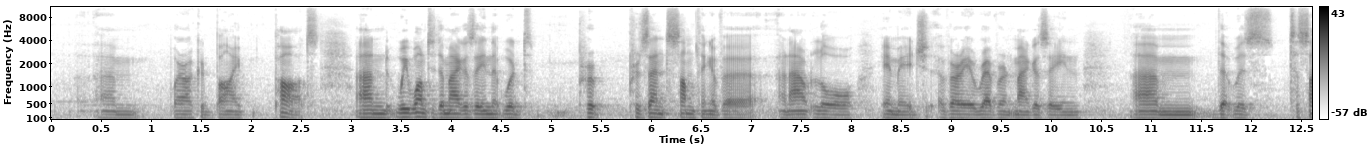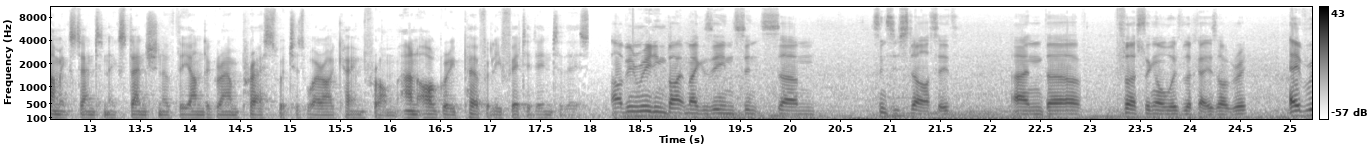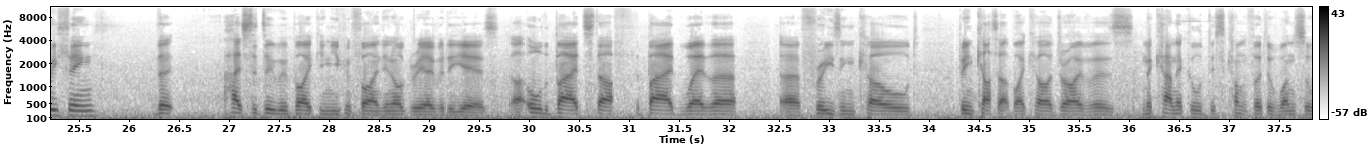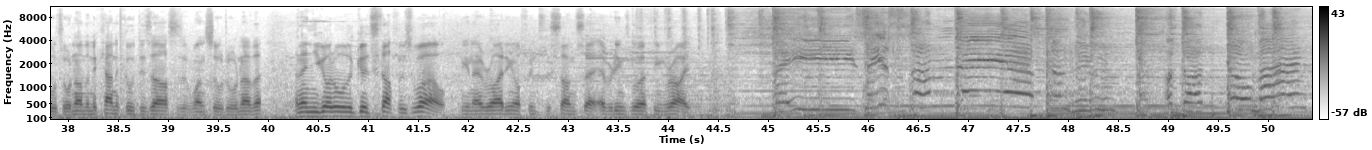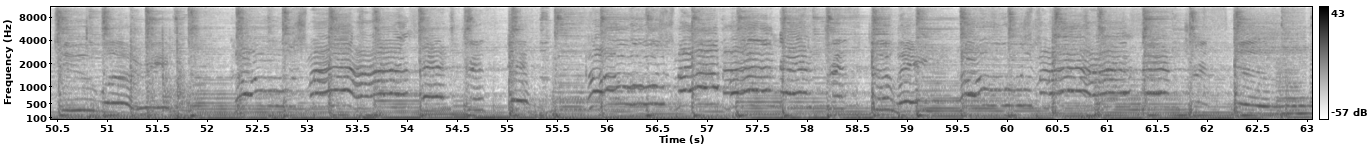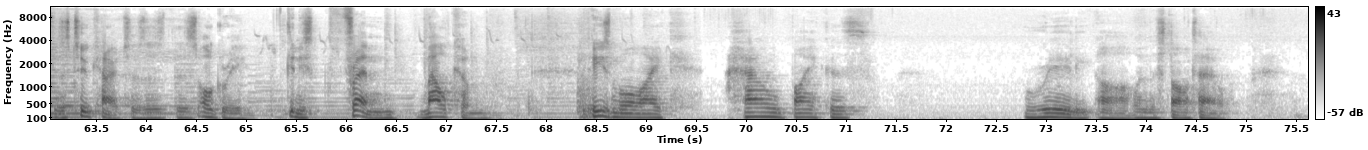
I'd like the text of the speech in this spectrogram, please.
um, where I could buy parts. And we wanted a magazine that would pr present something of a, an outlaw image, a very irreverent magazine um, that was to some extent an extension of the underground press, which is where I came from, and Ogri perfectly fitted into this. I've been reading Bike magazine since um, since it started, and uh, first thing I always look at is Ogri. Everything that has to do with biking you can find in Ogri over the years. Uh, all the bad stuff, the bad weather, uh, freezing cold, being cut up by car drivers, mechanical discomfort of one sort or another, mechanical disasters of one sort or another. And then you got all the good stuff as well, you know, riding off into the sunset, everything's working right. Lazy Sunday afternoon, I've got no mind to worry. Two characters. There's, there's Ogri and his friend Malcolm. He's more like how bikers really are when they start out.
